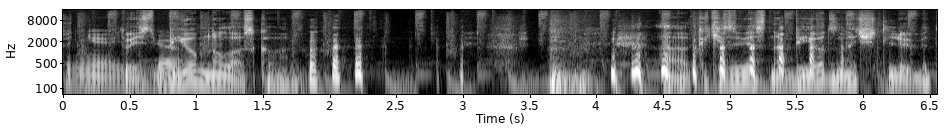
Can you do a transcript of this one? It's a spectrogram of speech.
Да не, То есть я- бьем, но ласково. А, как известно, бьет, значит, любит.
